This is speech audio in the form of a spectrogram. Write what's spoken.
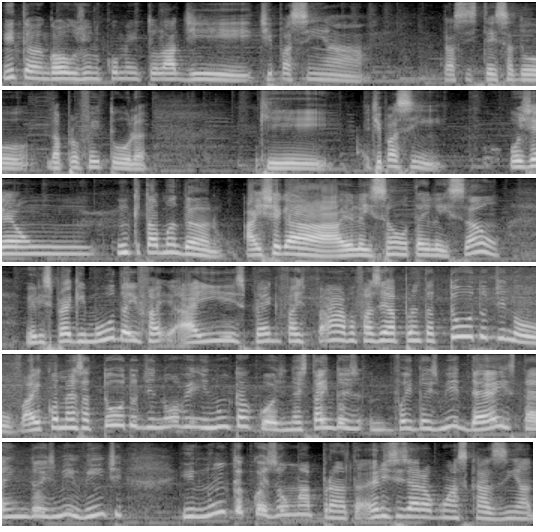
Então, igual o Júnior comentou lá de, tipo assim, a da assistência do, da prefeitura. Que, tipo assim, hoje é um, um que tá mandando. Aí chega a eleição, outra eleição, eles pegam e mudam e aí eles pegam e faz, ah, vou fazer a planta tudo de novo. Aí começa tudo de novo e, nunca coisa. Né? Está em dois, foi 2010, está em 2020 e nunca coisou uma planta. Eles fizeram algumas casinhas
